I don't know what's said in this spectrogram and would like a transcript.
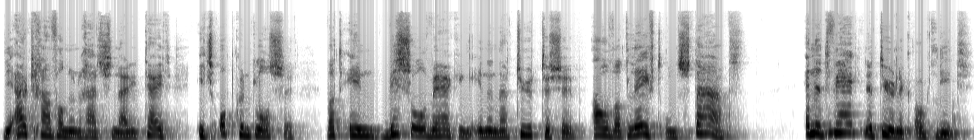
die uitgaan van hun rationaliteit iets op kunt lossen wat in wisselwerking in de natuur tussen al wat leeft ontstaat. En het werkt natuurlijk ook niet.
